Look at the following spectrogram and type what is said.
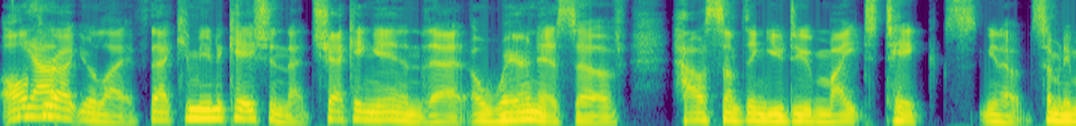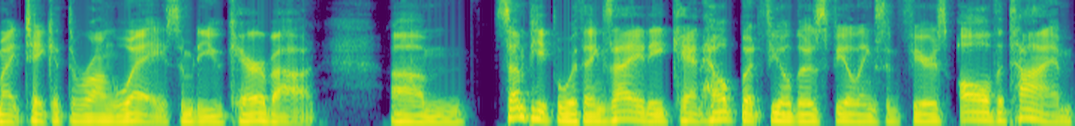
all Yeah. throughout your life. That communication, that checking in, that awareness of how something you do might take, you know, somebody might take it the wrong way, somebody you care about. Um, some people with anxiety can't help but feel those feelings and fears all the time.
